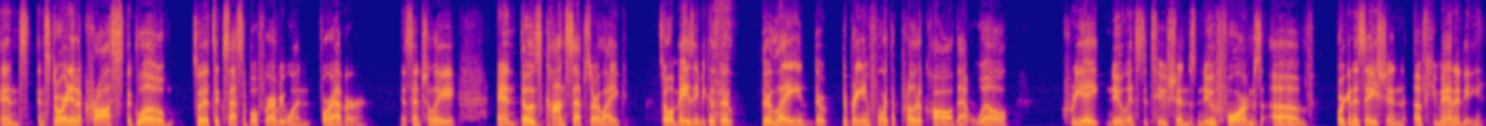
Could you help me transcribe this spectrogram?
and, and storing it across the globe so that it's accessible for everyone forever, essentially. And those concepts are like so amazing because they're they're laying they're they're bringing forth a protocol that will create new institutions, new forms of organization of humanity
